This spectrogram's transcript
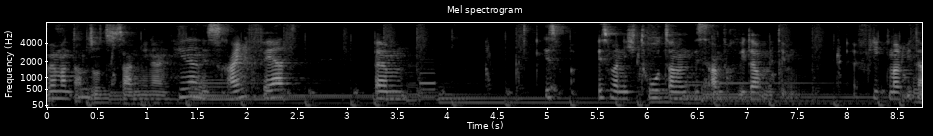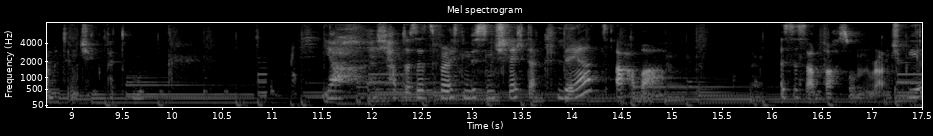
wenn man dann sozusagen in ein Hindernis reinfährt, ähm, ist, ist man nicht tot, sondern ist einfach wieder mit dem, fliegt man wieder mit dem Checkpad rum. Ja, ich habe das jetzt vielleicht ein bisschen schlecht erklärt, aber es ist einfach so ein Run-Spiel.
